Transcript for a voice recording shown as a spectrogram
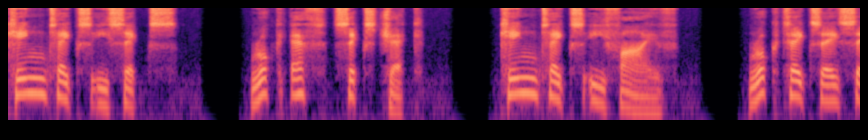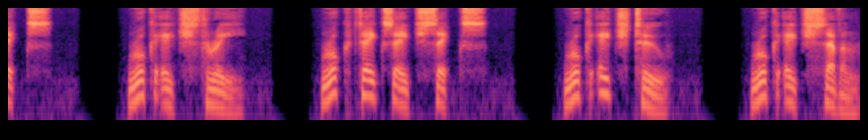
King takes e6. Rook f6 check. King takes e5. Rook takes a6. Rook h3. Rook takes h6. Rook h2. Rook h7.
